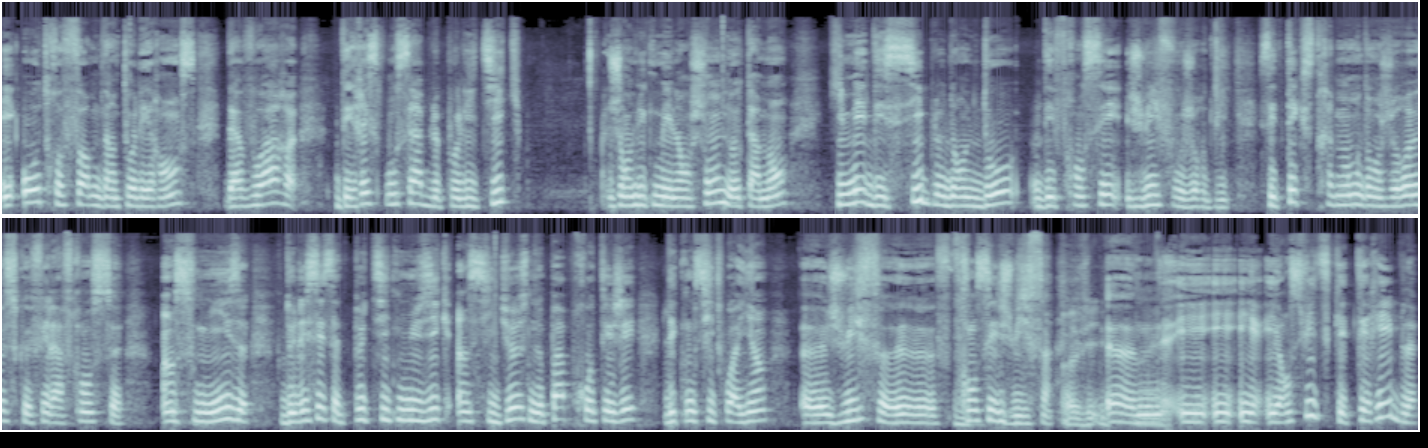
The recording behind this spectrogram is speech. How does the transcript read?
et autres formes d'intolérance, d'avoir des responsables politiques Jean-Luc Mélenchon notamment, qui met des cibles dans le dos des Français juifs aujourd'hui. C'est extrêmement dangereux ce que fait la France insoumise, de laisser cette petite musique insidieuse ne pas protéger les concitoyens euh, juifs, euh, français juifs. Ah, Euh, et, et- et ensuite, ce qui est terrible,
